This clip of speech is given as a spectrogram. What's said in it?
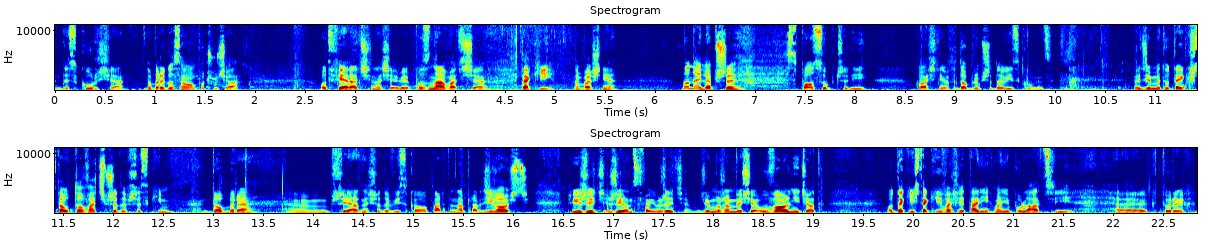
dyskursie, dobrego samopoczucia, otwierać się na siebie, poznawać się w taki właśnie no najlepszy sposób, czyli właśnie w dobrym środowisku, więc będziemy tutaj kształtować przede wszystkim dobre, przyjazne środowisko oparte na prawdziwości, czyli żyć, żyjąc swoim życiem, gdzie możemy się uwolnić od, od jakichś takich właśnie tanich manipulacji, e, których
